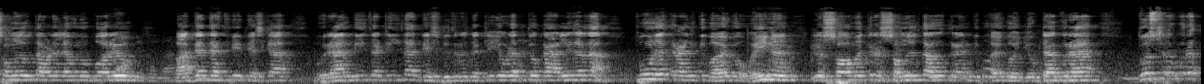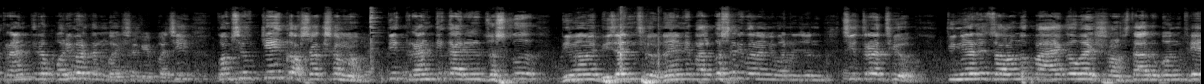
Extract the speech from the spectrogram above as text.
सम्झौताबाट ल्याउनु पर्यो। बाध्यता थिए त्यसका भूरान्ति जटिलता देशभित्र जटिल एउटा त्यो कारणले गर्दा पूर्ण क्रान्ति भएको होइन। यो सहमति र सम्झौताको क्रान्ति भएको एउटा कुरा। दोस्रो कुरा क्रान्ति र परिवर्तन भइसकेपछि कमसेकम केही दशकसम्म ती क्रान्तिकारीहरू जसको दिमागमा भिजन थियो नयाँ नेपाल कसरी बनाउने भन्ने जुन चित्र थियो तिनीहरूले चलाउन पाएको भए संस्थाहरू बन्थे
